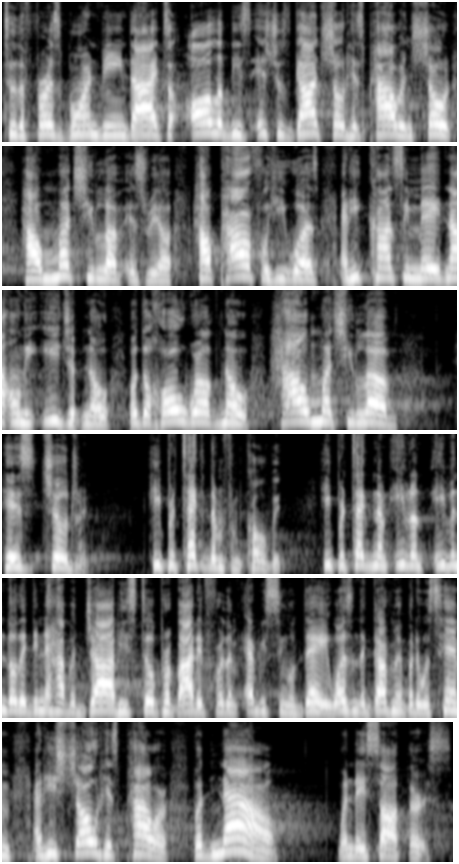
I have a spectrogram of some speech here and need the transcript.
to the firstborn being died to all of these issues. God showed his power and showed how much he loved Israel, how powerful he was, and he constantly made not only Egypt know, but the whole world know how much he loved his children. He protected them from COVID. He protected them even, even though they didn't have a job, he still provided for them every single day. It wasn't the government, but it was him. And he showed his power. But now, when they saw thirst,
